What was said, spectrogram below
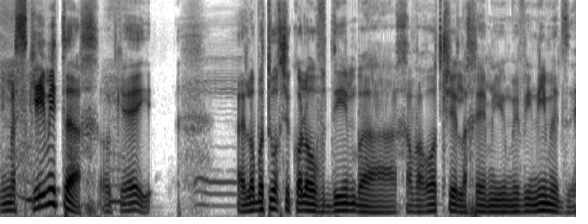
אני מסכים איתך, אוקיי. אני לא בטוח שכל העובדים בחברות שלכם יהיו מבינים את זה.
